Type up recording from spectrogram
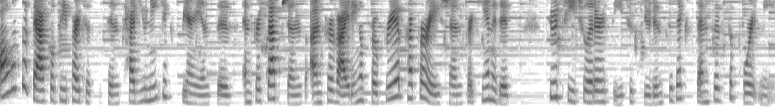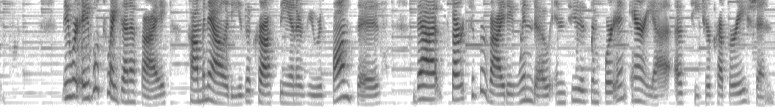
All of the faculty participants had unique experiences and perceptions on providing appropriate preparation for candidates who teach literacy to students with extensive support needs. They were able to identify commonalities across the interview responses that start to provide a window into this important area of teacher preparation.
